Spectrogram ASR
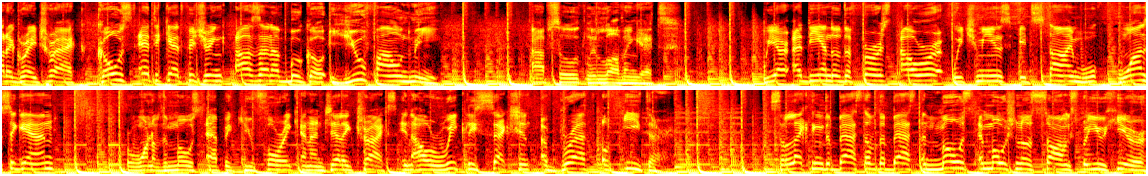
What a great track. Ghost Etiquette featuring Asa Nabuko. You found me. Absolutely loving it. We are at the end of the first hour, which means it's time once again for one of the most epic, euphoric, and angelic tracks in our weekly section, A Breath of Ether. Selecting the best of the best and most emotional songs for you here.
